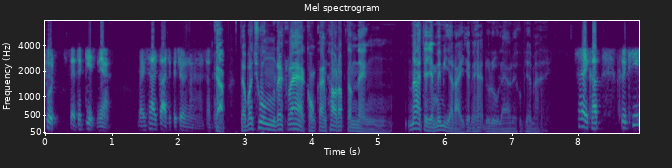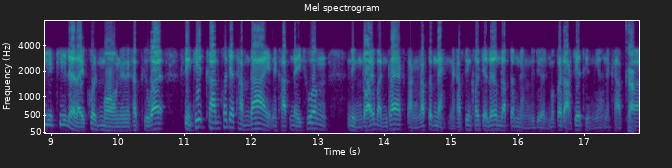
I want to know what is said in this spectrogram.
ฉุดเศรษฐกิจเนี่ยแบงก์ชาติก็อาจจะพิจารณาครับผม ครับ แต่ว่าช่วงแรก ๆ ของการเข้ารับตำแหน่ง น่าจะยังไม่มีอะไรใช่ไหมฮะดูๆแล้วเนี่ยคุณเชนหมาย ใช่ครับ คือที่ที่หลาย ๆ คนมองเนี่ยนะครับ คือว่าสิ่งที่ทรัมป์เขาจะทำได้นะครับในช่วง 100 วันแรกหลังรับตำแหน่งนะครับ ซึ่งเขาจะเริ่มรับตำแหน่งในเดือนมกราที่จะถึงเนี้ยนะครับครับก็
